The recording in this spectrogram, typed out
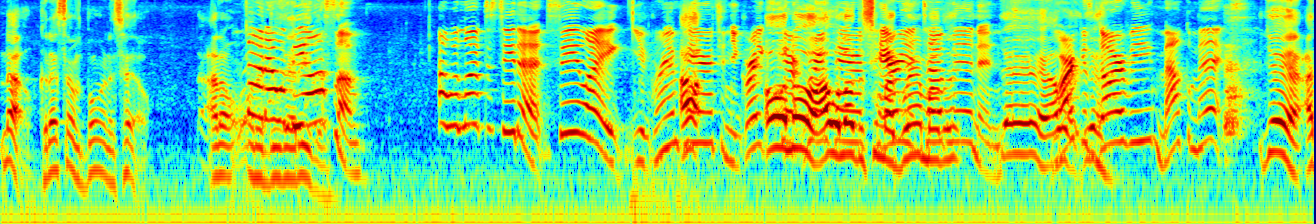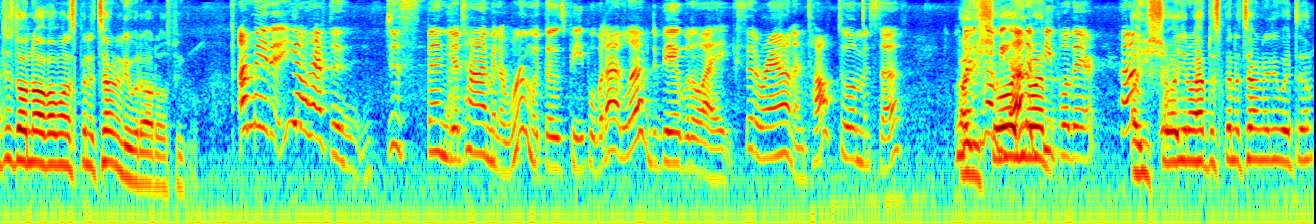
No, because that sounds boring as hell. I don't want No, to that do would that be either. awesome. I would love to see that. See, like your oh, grandparents and your great. Grandparents. Oh no, I would love to see my Harriet grandmother. Tubman and yeah, I would- Marcus yeah. Garvey, Malcolm X. Yeah, I just don't know if I want to spend eternity with all those people. I mean, you don't have to just spend your time in a room with those people, but I'd love to be able to like sit around and talk to them and stuff. But Are you there's sure gonna you other have- people there. Huh? Are you sure you don't have to spend eternity with them?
